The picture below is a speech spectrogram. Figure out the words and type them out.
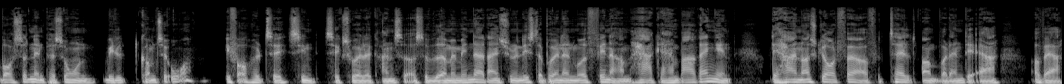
hvor sådan en person vil komme til ord i forhold til sin seksuelle grænse osv., medmindre der er en journalist, der på en eller anden måde finder ham. Her kan han bare ringe ind. Det har han også gjort før og fortalt om, hvordan det er at være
